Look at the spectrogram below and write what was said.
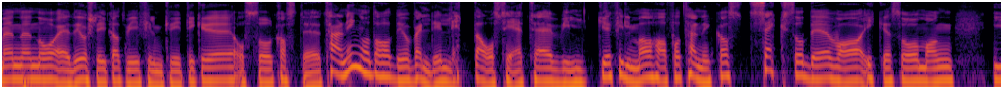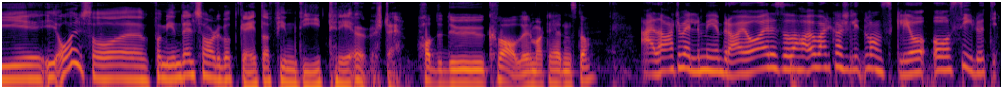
Men eh, nå er det jo slik at vi filmkritikere også kaster terning, og da er det jo veldig lett da å se til hvilke filmer har fått terningkast seks, og det var ikke så mange i, i år. Så eh, for min del så har det gått greit å finne de tre øverste. Hadde du kvaler, Marte Hedenstad? Nei, Det har vært veldig mye bra i år, så det har jo vært kanskje litt vanskelig å, å sile ut de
